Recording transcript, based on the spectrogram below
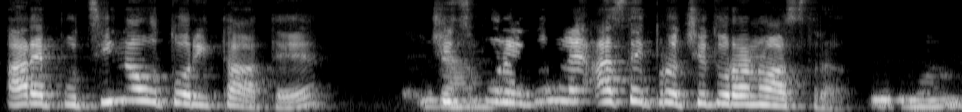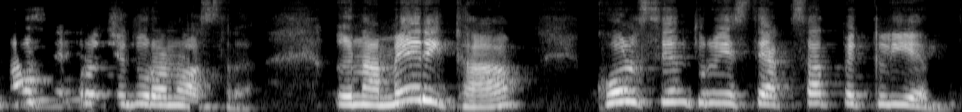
are puțină autoritate și da. îți spune, domnule, asta e procedura noastră. Asta e procedura noastră. În America, call center este axat pe client.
